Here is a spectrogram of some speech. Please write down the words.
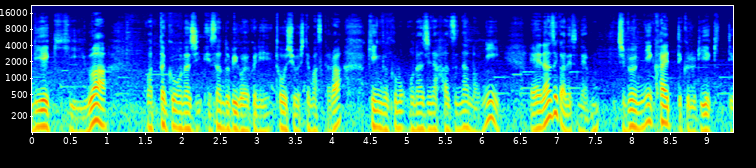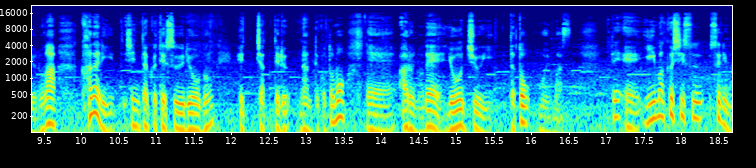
利益は全く同じ S&P500 に投資をしてますから金額も同じなはずなのに、えー、なぜかですね自分に返ってくる利益っていうのがかなり信託手数料分減っちゃってるなんてことも、えー、あるので要注意だと思います。で、えー、EMAXIS スリム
